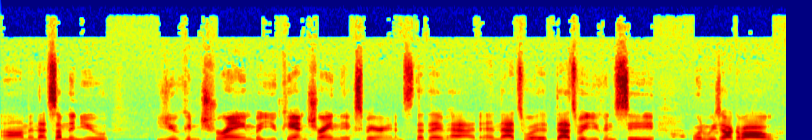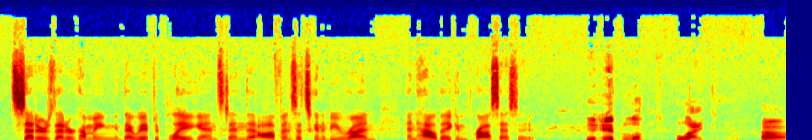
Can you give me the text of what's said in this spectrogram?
Um, and that's something you you can train, but you can't train the experience that they've had, and that's what that's what you can see when we talk about setters that are coming that we have to play against and the offense that's going to be run and how they can process it. It, it looked like uh,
